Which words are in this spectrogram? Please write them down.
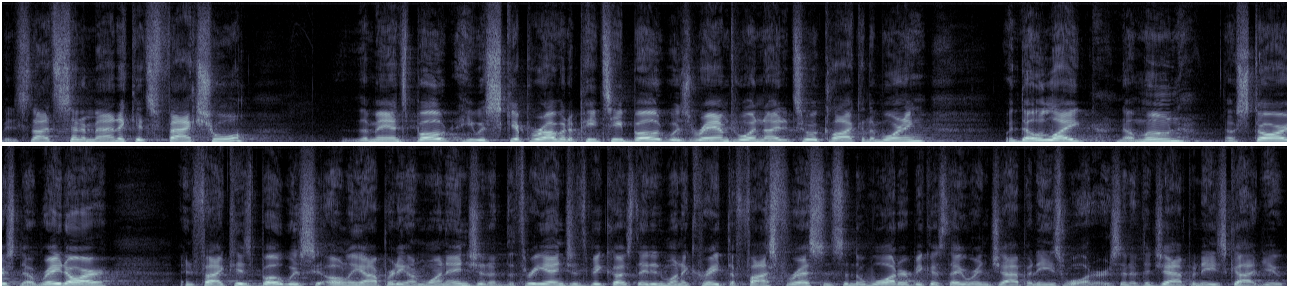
it's not cinematic, it's factual. The man's boat, he was skipper of it, a PT boat, was rammed one night at 2 o'clock in the morning with no light, no moon, no stars, no radar. In fact, his boat was only operating on one engine of the three engines because they didn't want to create the phosphorescence in the water because they were in Japanese waters. And if the Japanese got you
